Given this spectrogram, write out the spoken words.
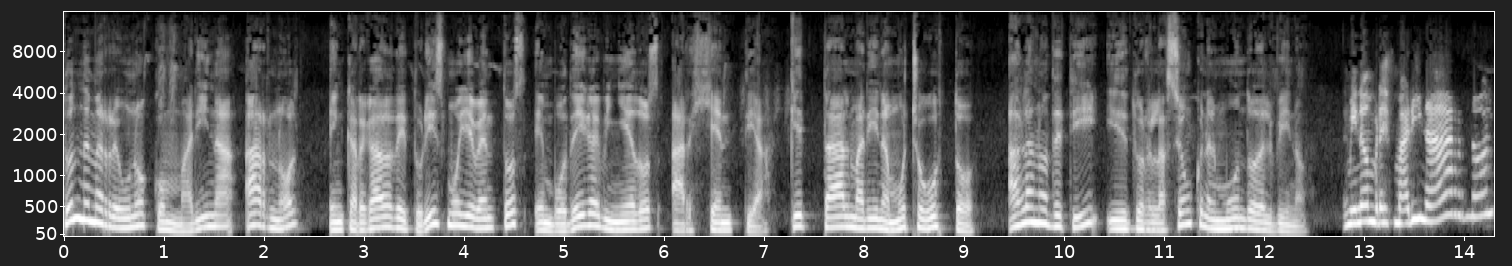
donde me reúno con Marina Arnold, encargada de turismo y eventos en Bodega y Viñedos Argentia. ¿Qué tal Marina? Mucho gusto. Háblanos de ti y de tu relación con el mundo del vino. Mi nombre es Marina Arnold,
